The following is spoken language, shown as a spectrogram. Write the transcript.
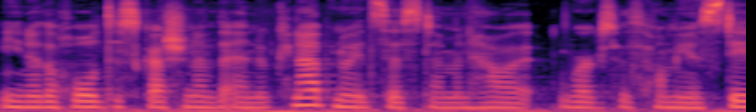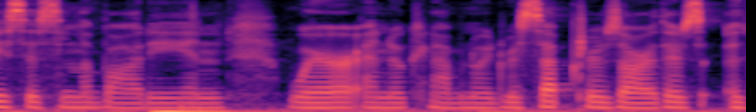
you know, the whole discussion of the endocannabinoid system and how it works with homeostasis in the body and where endocannabinoid receptors are. There's a,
